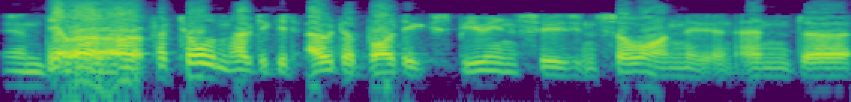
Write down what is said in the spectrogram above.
And Yeah, or, uh, if I told them how to get out of body experiences and so on, and, and uh,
